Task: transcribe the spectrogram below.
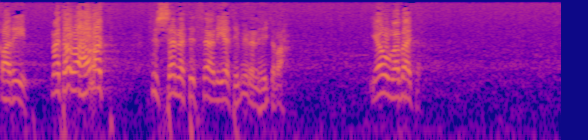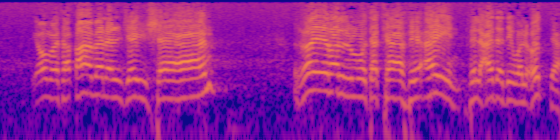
قريب. متى ظهرت؟ في السنة الثانية من الهجرة. يوم بدر. يوم تقابل الجيشان غير المتكافئين في العدد والعدة.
